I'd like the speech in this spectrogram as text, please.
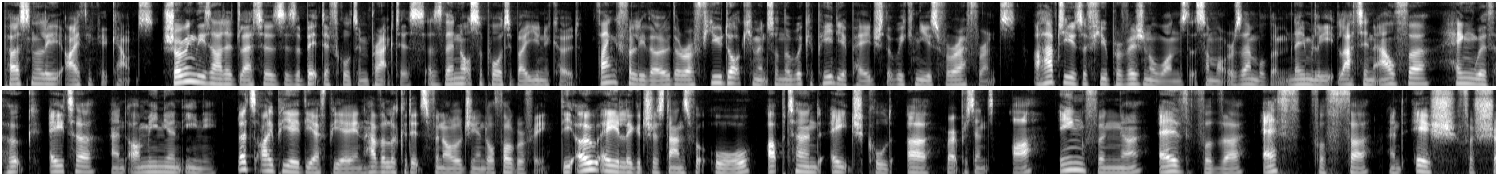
personally, I think it counts. Showing these added letters is a bit difficult in practice, as they're not supported by Unicode. Thankfully, though, there are a few documents on the Wikipedia page that we can use for reference. I'll have to use a few provisional ones that somewhat resemble them, namely Latin alpha, heng with hook, eta, and Armenian ini. Let's IPA the FPA and have a look at its phonology and orthography. The OA ligature stands for OR, upturned H called A represents A, ing for ng, eth for the, eth for th, and ish for sh.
